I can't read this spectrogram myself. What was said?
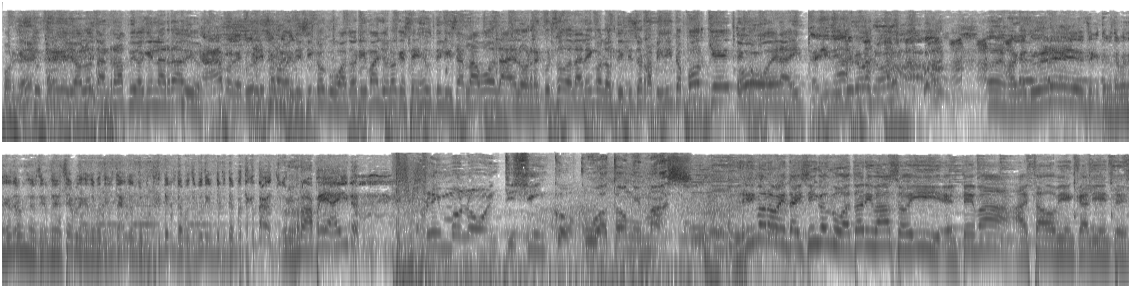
¿Por qué tú crees que yo hablo tan rápido aquí en la radio? Ah, porque tú eres Ritmo 95 Cubatón y más. Yo lo que sé es utilizar la bola, los recursos de la lengua, los utilizo rapidito porque tengo Oh. poder ahí. Aquí dice, no, no. Oye, para que tú eres. Rapea ahí, ¿no? Ritmo 95, cuatón y más. Ritmo 95 Cubatón y más. Hoy el tema ha estado bien caliente.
